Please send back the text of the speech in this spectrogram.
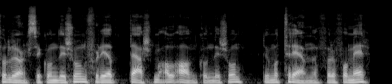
Toleransekondisjon, fordi det er som all annen kondisjon. Du må trene for å få mer.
